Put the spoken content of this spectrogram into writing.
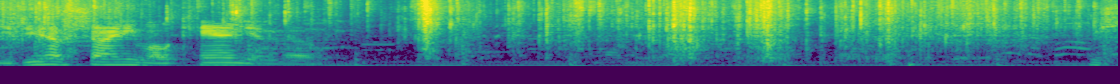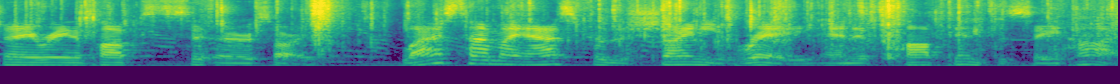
You do have Shiny Volcanion, though. Shiny Ray and Pop. Or sorry. Last time I asked for the Shiny Ray, and it popped in to say hi.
